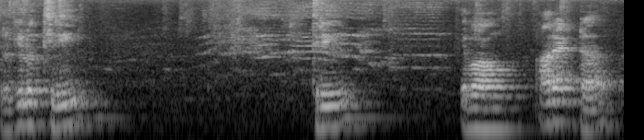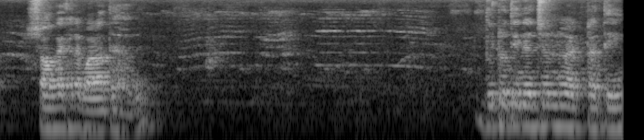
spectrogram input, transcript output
তাহলে কি হলো? থ্রি। থ্রি। এবং আর একটা সংখ্যা এখানে বাড়াতে হবে। দুটো দিনের জন্য একটা দিন।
